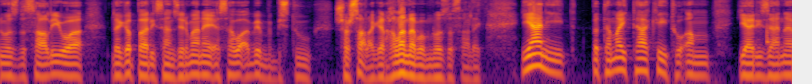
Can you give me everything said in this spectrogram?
نۆزدە ساڵیوە لەگەڵ پاریس سان جێرمان هەیە ئێستا وائەبێ بە بیست و شەش ساڵ ئەگەر هەڵە نەبم نۆزدە ساڵێک یانی بەتەمای تاکەی تۆ ئەم یاریزانە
